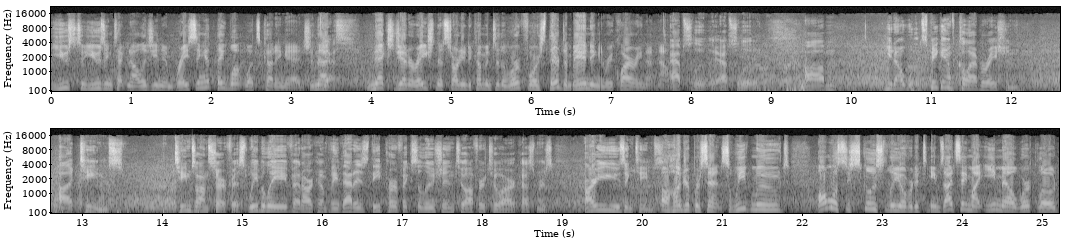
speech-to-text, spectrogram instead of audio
used to using technology and embracing it. They want what's cutting edge. And that Yes. next generation that's starting to come into the workforce, they're demanding and requiring that now. Absolutely, absolutely. Um, you know, speaking of collaboration, uh, Teams. Teams on Surface. We believe at our company that is the perfect solution to offer to our customers. Are you using Teams? Hundred percent. So we've moved almost exclusively over to Teams. I'd say my email workload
